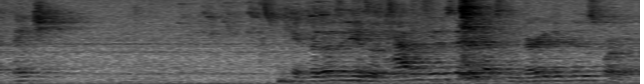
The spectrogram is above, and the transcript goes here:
webpage? Okay, for those of you who haven't used it, we have some very good news for you.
